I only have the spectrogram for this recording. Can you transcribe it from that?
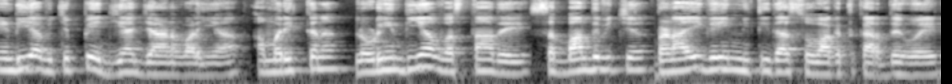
ਇੰਡੀਆ ਵਿੱਚ ਭੇਜੀਆਂ ਜਾਣ ਵਾਲੀਆਂ ਅਮਰੀਕਨ ਲੋੜੀਂਦੀਆਂ ਵਸਤਾਂ ਦੇ ਸਬੰਧ ਵਿੱਚ ਬਣਾਈ ਗਈ ਨੀਤੀ ਦਾ ਸਵਾਗਤ ਕਰਦੇ ਹੋਏ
